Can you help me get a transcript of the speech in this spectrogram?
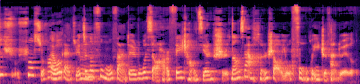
就是说实话，我感觉真的父母反对，如果小孩非常坚持，当下很少有父母会一直反对的。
